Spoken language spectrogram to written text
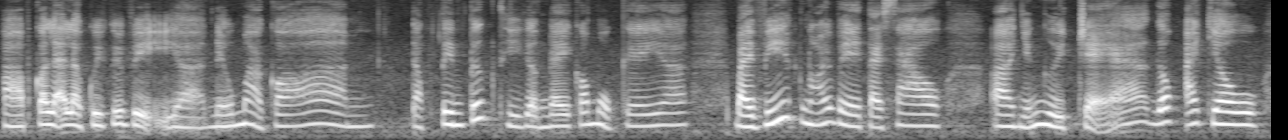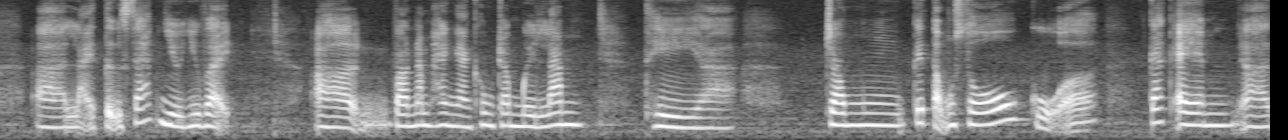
À, có lẽ là quý quý vị à, nếu mà có đọc tin tức thì gần đây có một cái à, bài viết nói về tại sao à, những người trẻ gốc Á Châu à, lại tự sát nhiều như vậy. À, vào năm 2015 thì à, trong cái tổng số của các em à,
